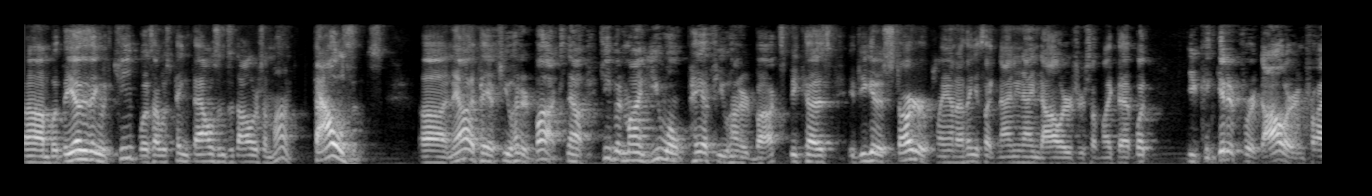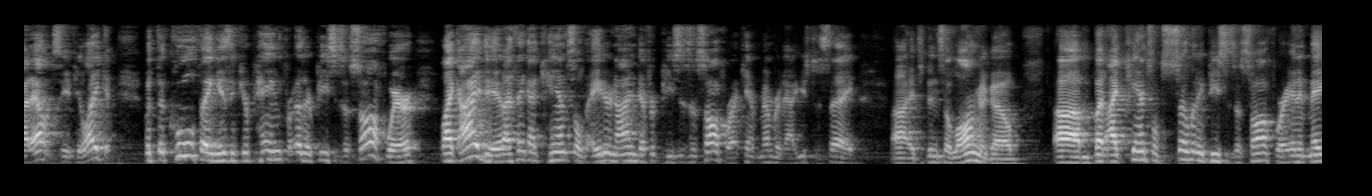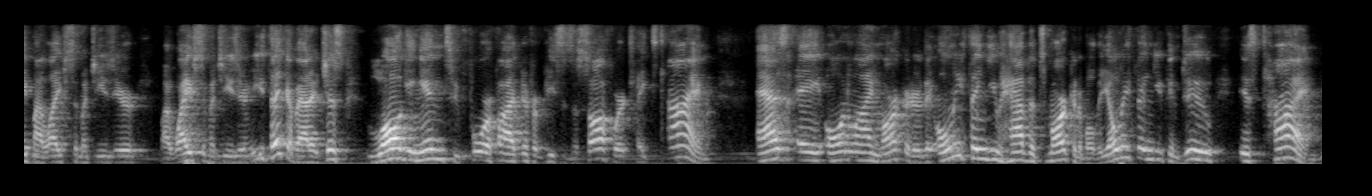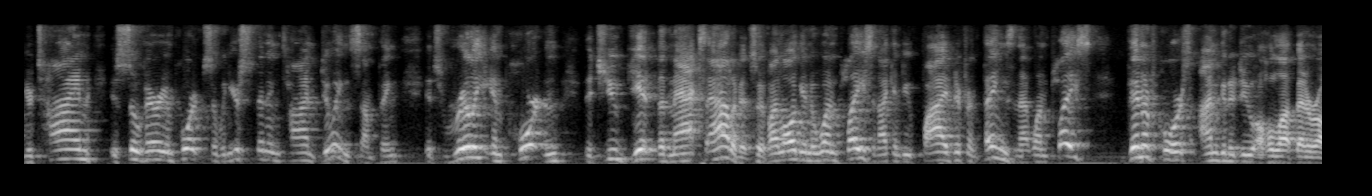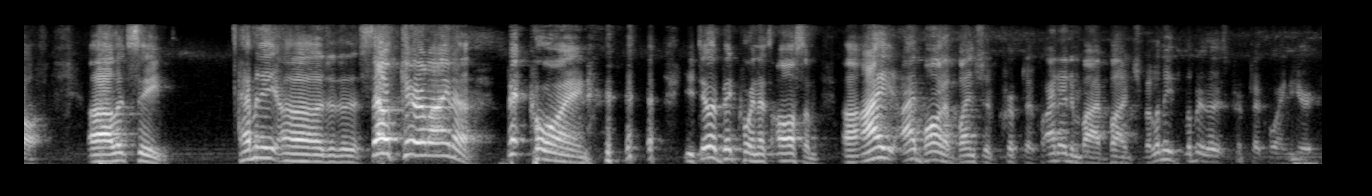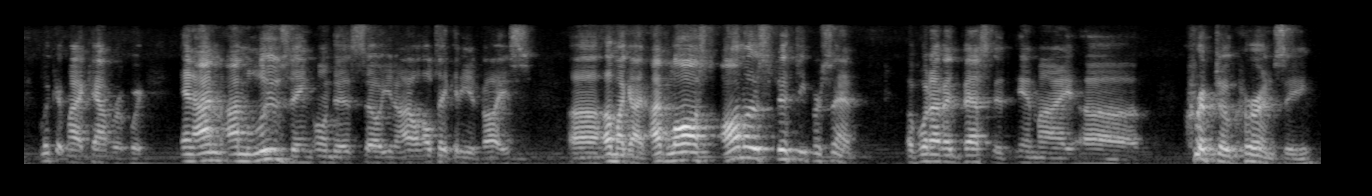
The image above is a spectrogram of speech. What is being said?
Um, but the other thing with Keap was I was paying thousands of dollars a month, thousands. Uh, now I pay a few hundred bucks. Now keep in mind, you won't pay a few hundred bucks because if you get a starter plan, I think it's like $99 or something like that, but you can get it for a dollar and try it out and see if you like it. But the cool thing is if you're paying for other pieces of software, like I did, I think I canceled eight or nine different pieces of software. I can't remember now. I used to say uh, it's been so long ago, um, but I canceled so many pieces of software and it made my life so much easier. My wife's so much easier. And you think about it, just logging into four or five different pieces of software takes time as a online marketer, the only thing you have that's marketable, the only thing you can do is time. Your time is so very important. So when you're spending time doing something, it's really important that you get the max out of it. So if I log into one place and I can do five different things in that one place, then of course I'm going to do a whole lot better off. Uh, let's see. How many, uh, South Carolina, Bitcoin. you do a Bitcoin. That's awesome. Uh, I, I bought a bunch of crypto. I didn't buy a bunch, but let me look at this crypto coin here. Look at my account real quick. And I'm, I'm losing on this. So, you know, I'll, I'll take any advice. Uh, oh my God, I've lost almost 50% of what I've invested in my uh, cryptocurrency.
